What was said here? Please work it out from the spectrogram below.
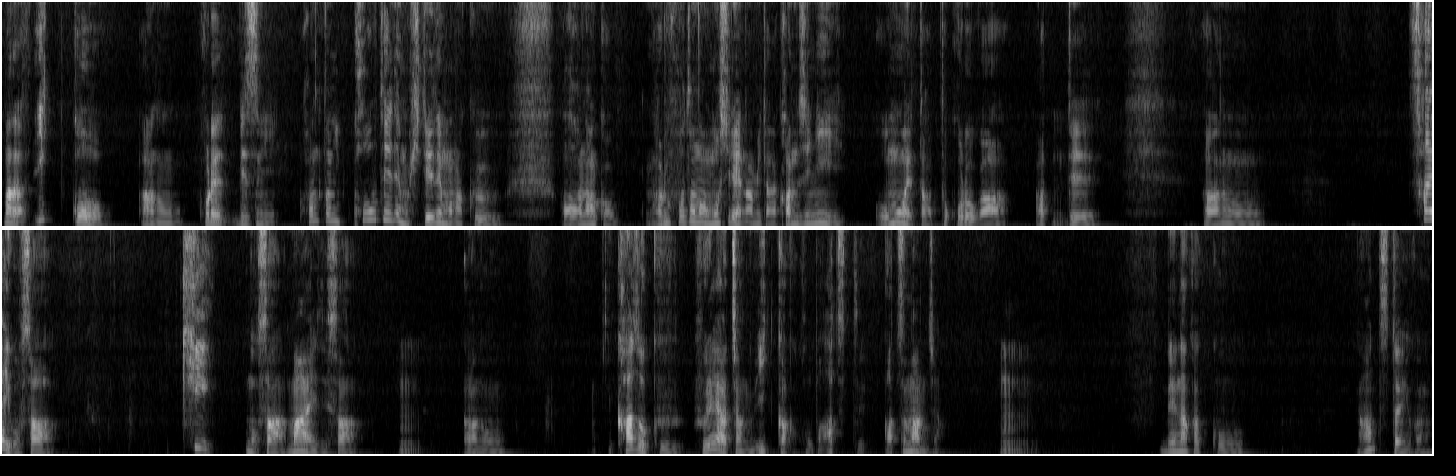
まだ一個あのこれ別に本当に肯定でも否定でもなくあなんかなるほどな面白いなみたいな感じに思えたところがあって、あの最後さ木のさ前でさうん。あの家族フレアちゃんの一家がこうバーッつって集まんじゃん。うん。でなんかこうなんつったらいいのかな。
